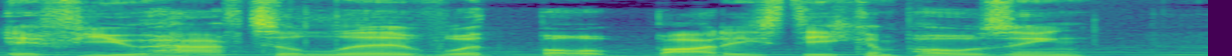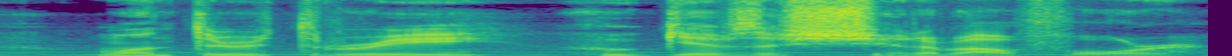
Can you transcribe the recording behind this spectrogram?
if you have to live with both bodies decomposing, one through three, who gives a shit about four?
